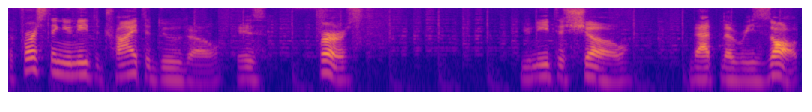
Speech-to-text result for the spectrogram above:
The first thing you need to try to do, though, is first, you need to show that the result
